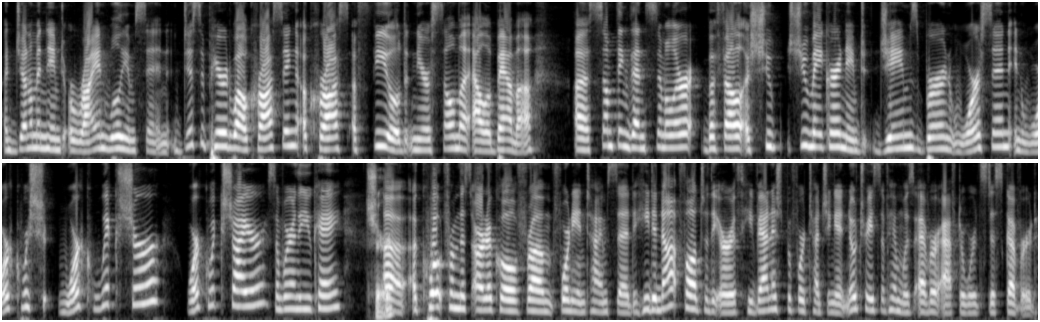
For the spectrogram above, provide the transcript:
a gentleman named Orion Williamson disappeared while crossing across a field near Selma, Alabama. Uh, something then similar befell a shoe- shoemaker named James Burne Worson in Warwickshire, Warwickshire, Warwickshire, somewhere in the UK. Sure. Uh, a quote from this article from Fortean Times said, He did not fall to the earth. He vanished before touching it. No trace of him was ever afterwards discovered.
